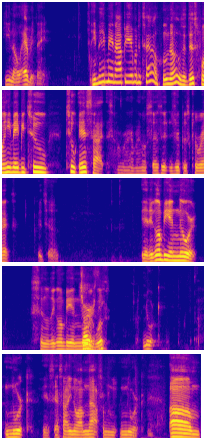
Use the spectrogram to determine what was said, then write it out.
He know everything. He may may not be able to tell. Who knows? At this point, he may be too too inside. That's how Ryan Reynolds says it. Drip is correct. Good job. Yeah, they're gonna be in Newark. So they're gonna be in Newark. Jersey. Newark. Newark. Yes, that's how you know I'm not from Newark. Um,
